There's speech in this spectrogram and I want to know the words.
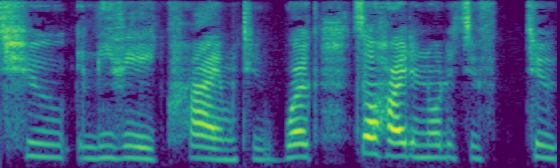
to alleviate crime to work so hard in order to to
